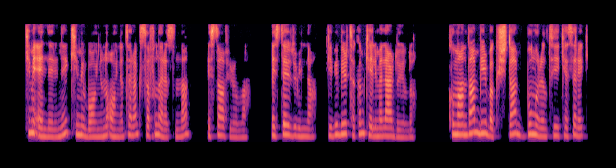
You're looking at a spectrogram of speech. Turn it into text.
Kimi ellerini, kimi boynunu oynatarak safın arasından estağfirullah, estağfirullah gibi bir takım kelimeler duyuldu. Kumandan bir bakışta bu mırıltıyı keserek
